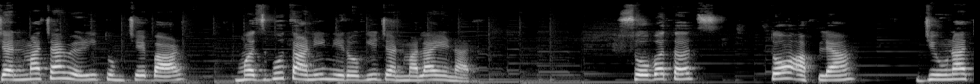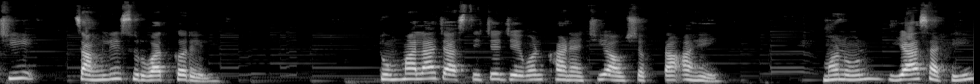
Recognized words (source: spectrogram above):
जन्माच्या वेळी तुमचे बाळ मजबूत आणि निरोगी जन्माला येणार. सोबतच तो आपल्या जीवनाची चांगली सुरुवात करेल. तुम्हाला जास्तीचे जेवण खाण्याची आवश्यकता आहे. म्हणून यासाठी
